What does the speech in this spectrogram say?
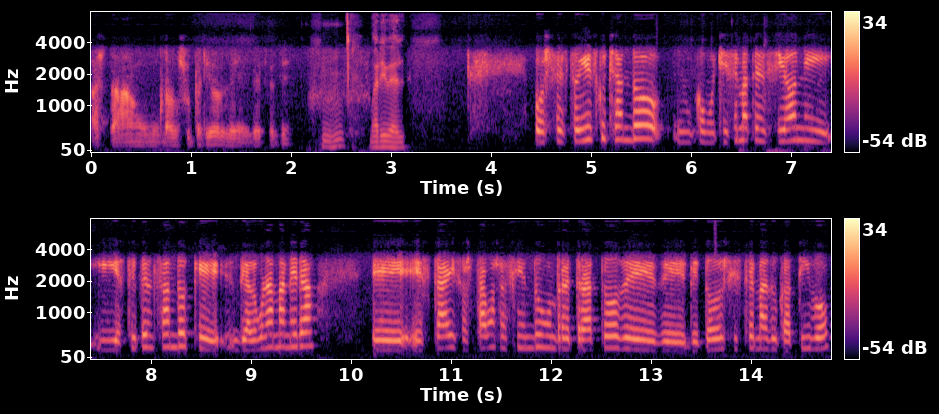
hasta un grado superior de, de FP. Maribel. Pues estoy escuchando mm, con muchísima atención y, estoy pensando que de alguna manera eh, estáis o estamos haciendo un retrato de, todo el sistema educativo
